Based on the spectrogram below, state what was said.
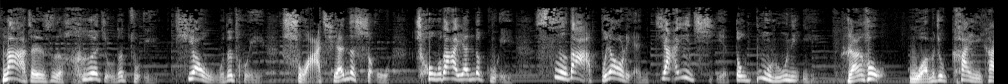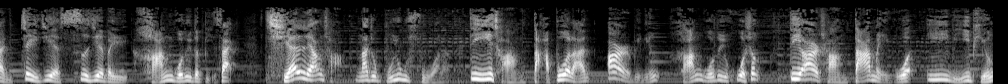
那真是喝酒的嘴、跳舞的腿、耍钱的手、抽大烟的鬼，四大不要脸加一起都不如你。然后。我们就看一看这届世界杯韩国队的比赛，前两场那就不用说了。第一场打波兰二比零，韩国队获胜；第二场打美国一比一平。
